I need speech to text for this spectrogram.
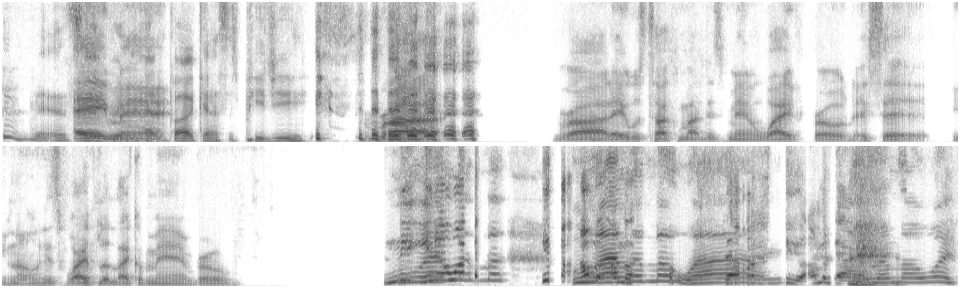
Man, Hey, hey man, man. podcast is PG. Right. Right. They was talking about this man's wife, bro. They said, you know, his wife looked like a man, bro. Ooh, You know I what? love You my- know, Ooh, I I'm a- love my wife. I'm a wife. I'm a I love my wife.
